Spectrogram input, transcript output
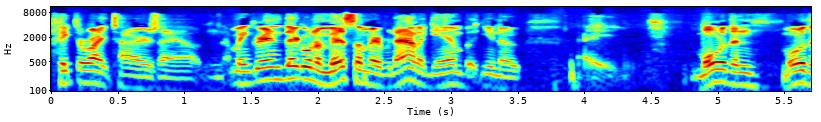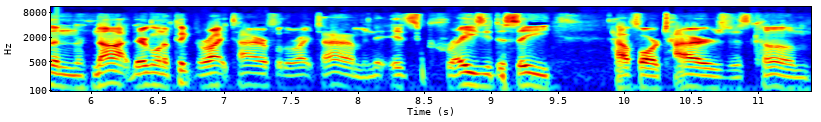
pick the right tires out. And, I mean, granted, they're going to miss them every now and again, but you know, more than more than not, they're going to pick the right tire for the right time. And it's crazy to see how far tires has come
